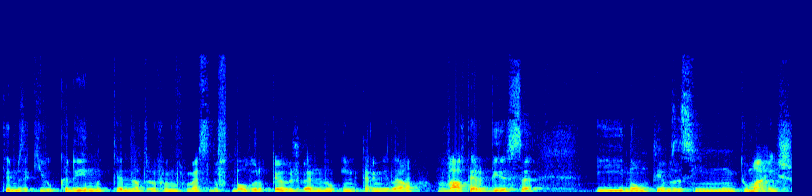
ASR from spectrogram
Temos aqui o Carino, que na altura foi uma promessa do futebol europeu, jogando no Inter Milão. Walter Birsa e não temos assim muito mais.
